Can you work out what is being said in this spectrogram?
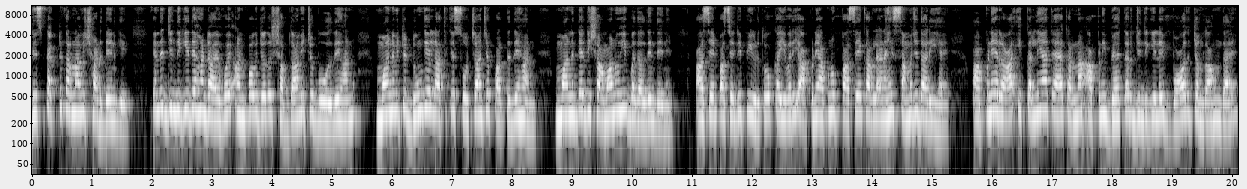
ਰਿਸਪੈਕਟ ਕਰਨਾ ਵੀ ਛੱਡ ਦੇਣਗੇ। ਕਹਿੰਦੇ ਜ਼ਿੰਦਗੀ ਦੇ ਹੰਡਾਏ ਹੋਏ ਅਨੁਭਵ ਜਦੋਂ ਸ਼ਬਦਾਂ ਵਿੱਚ ਬੋਲਦੇ ਹਨ, ਮਨ ਵਿੱਚ ਡੂੰਘੇ ਲੱਥ ਕੇ ਸੋਚਾਂ 'ਚ ਪਰਤਦੇ ਹਨ ਮਨ ਦੀਆਂ ਦਿਸ਼ਾਵਾਂ ਨੂੰ ਹੀ ਬਦਲ ਦਿੰਦੇ ਨੇ। ਆਸੇ-ਪਾਸੇ ਦੀ ਭੀੜ ਤੋਂ ਕਈ ਵਾਰੀ ਆਪਣੇ ਆਪ ਨੂੰ ਪਾਸੇ ਕਰ ਲੈਣਾ ਹੀ ਸਮਝਦਾਰੀ ਹੈ। ਆਪਣੇ ਰਾਹ ਇਕੱਲਿਆਂ ਤੈਅ ਕਰਨਾ ਆਪਣੀ ਬਿਹਤਰ ਜ਼ਿੰਦਗੀ ਲਈ ਬਹੁਤ ਚੰਗਾ ਹੁੰਦਾ ਹੈ।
